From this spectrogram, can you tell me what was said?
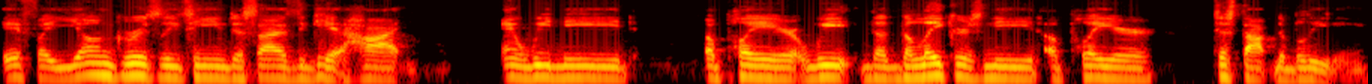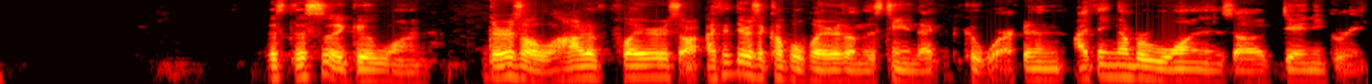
if a young Grizzly team decides to get hot and we need a player, we the, the Lakers need a player to stop the bleeding? This this is a good one there's a lot of players. I think there's a couple players on this team that could work, and I think number one is uh, Danny Green.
